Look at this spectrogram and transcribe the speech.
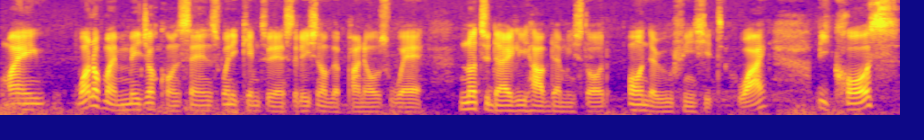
my one of my major concerns when it came to the installation of the panels were not to directly have them installed on the roofing sheet. Why? Because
